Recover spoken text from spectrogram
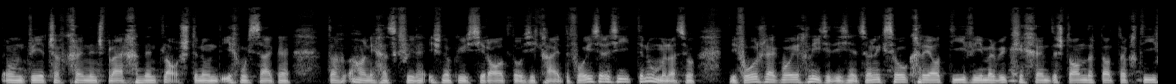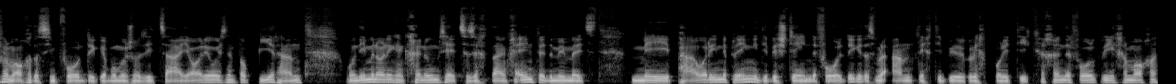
und Wirtschaft können entsprechend entlasten. Und ich muss sagen, da habe ich das Gefühl, ist noch gewisse Ratlosigkeit von unserer Seite rum. Also die Vorschläge, die ich lese, die sind jetzt auch nicht so kreativ, wie wir wirklich den Standard attraktiver machen. Das sind Forderungen, die wir schon seit zehn Jahren in unserem Papier haben und immer noch nicht können umsetzen. Also ich denke, entweder müssen wir jetzt mehr Power reinbringen in die bestehenden Forderungen, dass wir endlich die bürgerliche Politik können erfolgreicher machen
